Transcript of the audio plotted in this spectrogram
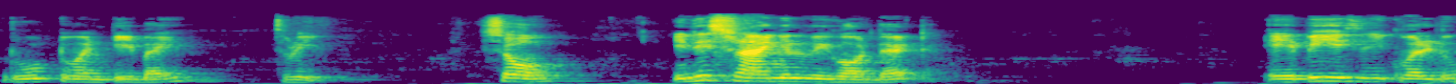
root 20 by 3 so in this triangle we got that AB is equal to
